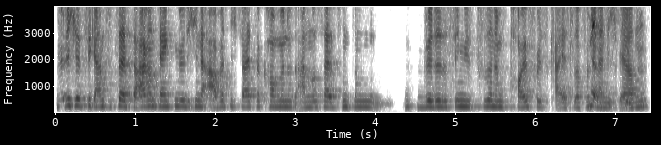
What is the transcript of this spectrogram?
würde ich jetzt die ganze Zeit daran denken, würde ich in der Arbeit nicht weiterkommen und andererseits und dann würde das irgendwie zu so einem Teufelskreislauf wahrscheinlich ja, werden.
